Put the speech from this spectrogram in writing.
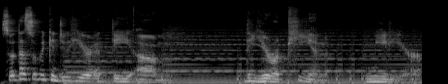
So that's what we can do here at the, um, the European Meteor.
